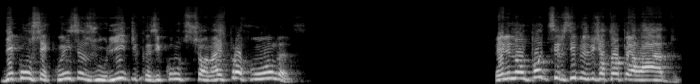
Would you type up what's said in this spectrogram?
de consequências jurídicas e constitucionais profundas. Ele não pode ser simplesmente atropelado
